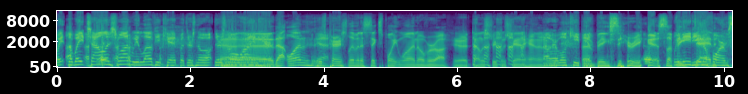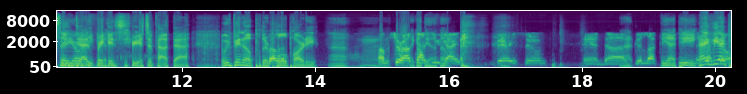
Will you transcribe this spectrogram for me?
Wait, the weight challenged one. We love you, kid, but there's no there's no line Uh, here. That one, his parents live in a 6.1 over uh, here down the street from Shanahan. and Okay, we'll keep you. I'm being serious. I'm We being need dead, uniforms, so being you're dead keep you. freaking serious about that. We've been to a, their Brother. pool party. Mm. I'm sure I'll I got talk the to you NFL. guys very soon. And uh, Alright. good luck. in the VIP. Hey, If don't-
